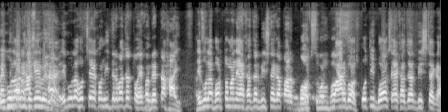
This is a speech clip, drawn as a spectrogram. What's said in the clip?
এগুলো এগুলার আগে হ্যাঁ এগুলো এগুলা হচ্ছে এখন ঈদের বাজার তো এখন রেটটা হাই এগুলা বর্তমানে এক হাজার বিশ টাকা পার বক্স পার বক্স প্রতি বক্স এক হাজার বিশ টাকা।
